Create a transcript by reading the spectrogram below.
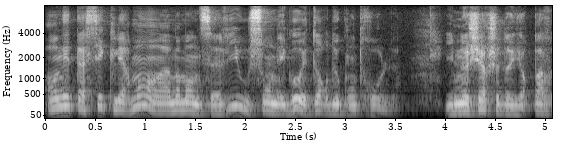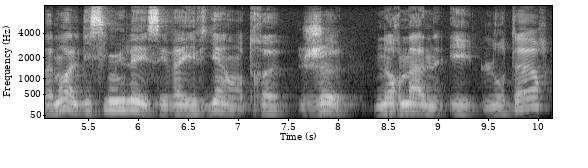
en est assez clairement à un moment de sa vie où son ego est hors de contrôle. Il ne cherche d'ailleurs pas vraiment à le dissimuler, ses va-et-vient entre je, Norman et l'auteur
